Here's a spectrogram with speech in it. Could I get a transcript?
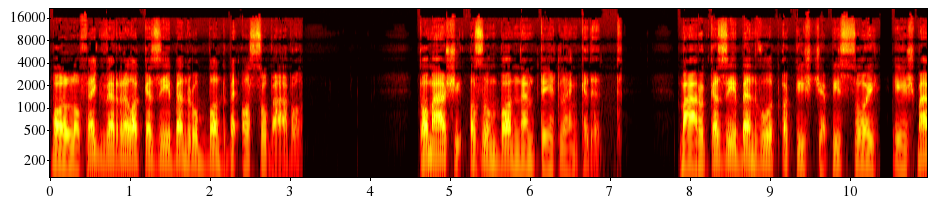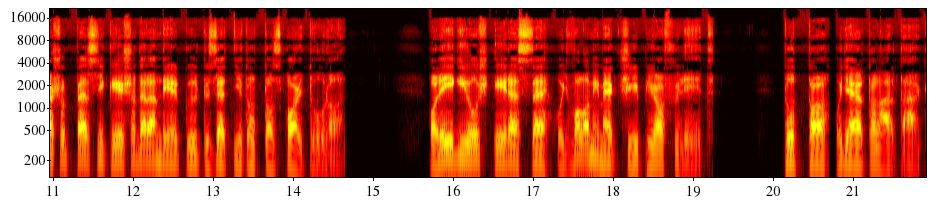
Balla fegyverrel a kezében robbant be a szobába. Tamási azonban nem tétlenkedett. Már a kezében volt a kis csepisztoly, és másodpercnyi késedelem nélkül tüzet nyitott az ajtóra. A légiós érezte, hogy valami megcsípi a fülét. Tudta, hogy eltalálták.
